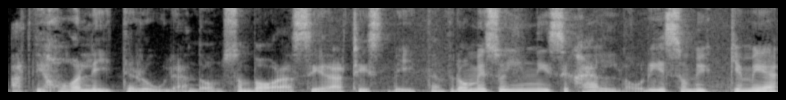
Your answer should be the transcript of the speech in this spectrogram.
att vi har lite roligare än de som bara ser artistbiten. För de är så inne i sig själva och det är så mycket med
